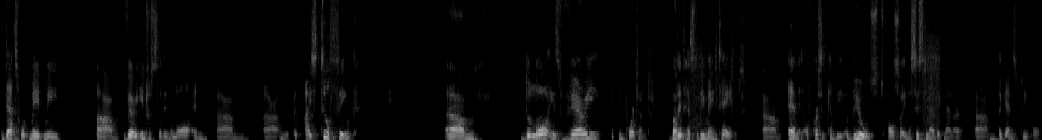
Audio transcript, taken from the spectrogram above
That's what made me um, very interested in the law. And um, uh, I still think um, the law is very important, but it has to be maintained. Um, and of course, it can be abused also in a systematic manner uh, against people.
